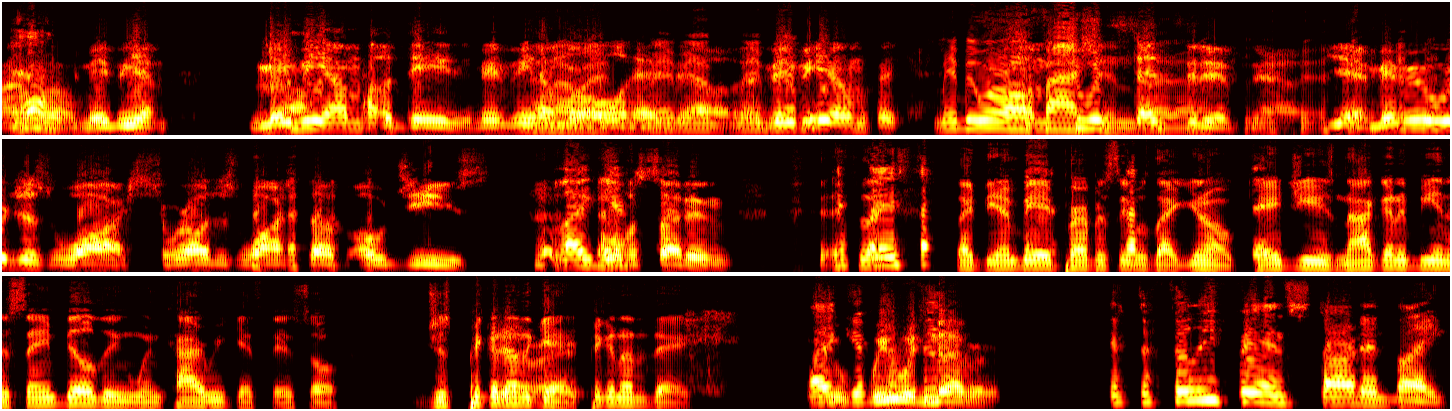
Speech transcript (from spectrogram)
I don't know. Maybe I'm maybe I'm outdated. Maybe I I'm an old head Maybe. I'm- Maybe, maybe I'm Maybe we're all I'm too uh, insensitive now. Yeah, maybe we're just washed. We're all just washed up Oh, OGs. Like All of a sudden, like, like the NBA purposely was like, you know, KG is not going to be in the same building when Kyrie gets there. So just pick Yeah, another right. day. Pick another day. like if we would Philly- never. if the Philly fans started like,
